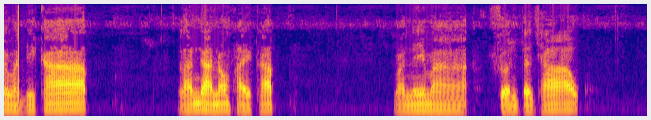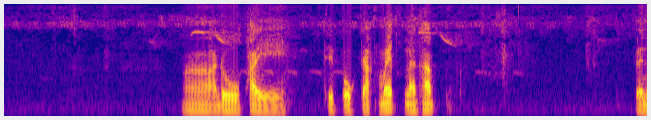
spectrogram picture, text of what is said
สวัสดีครับ ร้านย่าน้องไผ่ครับ วันนี้มาสวนแต่เช้ามาดูไผ่ที่ปลูกจากเม็ดนะครับ เป็น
